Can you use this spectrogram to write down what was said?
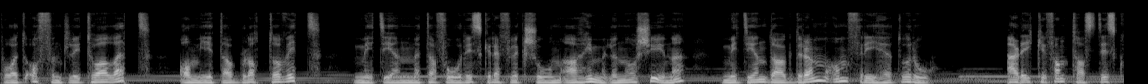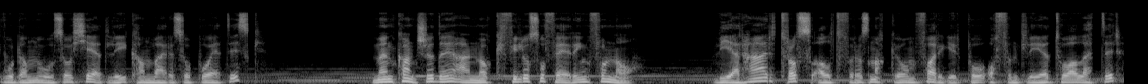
på et offentlig toalett, omgitt av blått og hvitt, midt i en metaforisk refleksjon av himmelen og skyene, midt i en dagdrøm om frihet og ro. Er det ikke fantastisk hvordan noe så kjedelig kan være så poetisk? Men kanskje det er nok filosofering for nå. Vi er her tross alt for å snakke om farger på offentlige toaletter,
